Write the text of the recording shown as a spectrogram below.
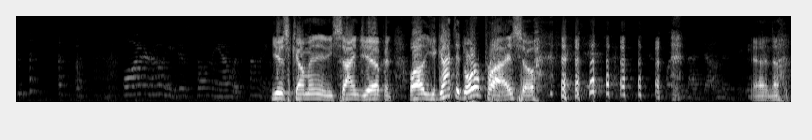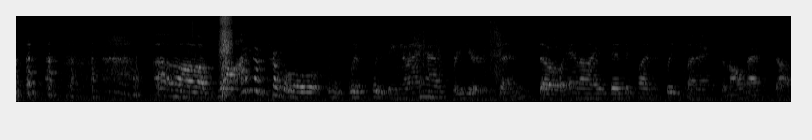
Well, I don't know. He just told me I was coming. He was coming and he signed you up, and well, you got the door prize, so. well, he's not dumb, is he? yeah, no. Um, well, I have trouble with sleeping, and I have for years, and so, and I've been to clin- sleep clinics and all that stuff,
